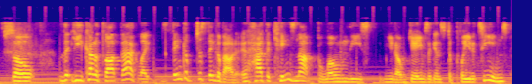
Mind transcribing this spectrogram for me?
so he kind of thought back like think of just think about it. Had the Kings not blown these, you know, games against depleted teams,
